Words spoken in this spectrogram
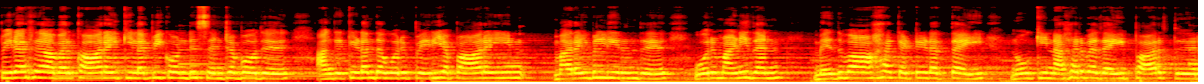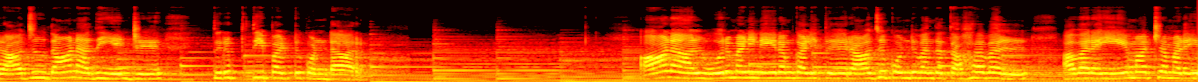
பிறகு அவர் காரை கிளப்பி கொண்டு சென்றபோது அங்கு கிடந்த ஒரு பெரிய பாறையின் மறைவில் இருந்து ஒரு மனிதன் மெதுவாக கட்டிடத்தை நோக்கி நகர்வதை பார்த்து ராஜுதான் அது? என்று திருப்திப்பட்டு கொண்டார் ஆனால் ஒரு மணி நேரம் கழித்து ராஜு கொண்டு வந்த தகவல் அவரை ஏமாற்றமடைய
